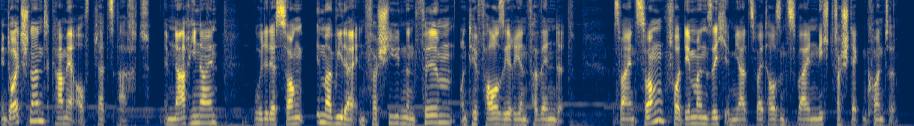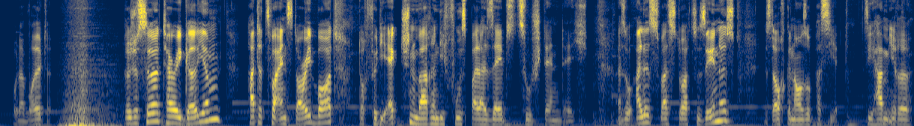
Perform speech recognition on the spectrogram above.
In Deutschland kam er auf Platz 8. Im Nachhinein wurde der Song immer wieder in verschiedenen Filmen und TV-Serien verwendet. Es war ein Song, vor dem man sich im Jahr 2002 nicht verstecken konnte oder wollte. Regisseur Terry Gilliam hatte zwar ein Storyboard, doch für die Action waren die Fußballer selbst zuständig. Also alles, was dort zu sehen ist, ist auch genauso passiert. Sie haben ihre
